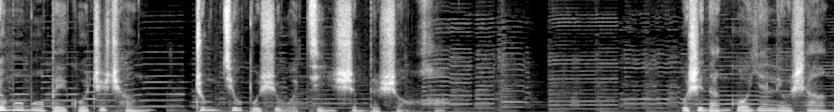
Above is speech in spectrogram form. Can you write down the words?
这默默北国之城，终究不是我今生的守候。我是南国烟柳上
